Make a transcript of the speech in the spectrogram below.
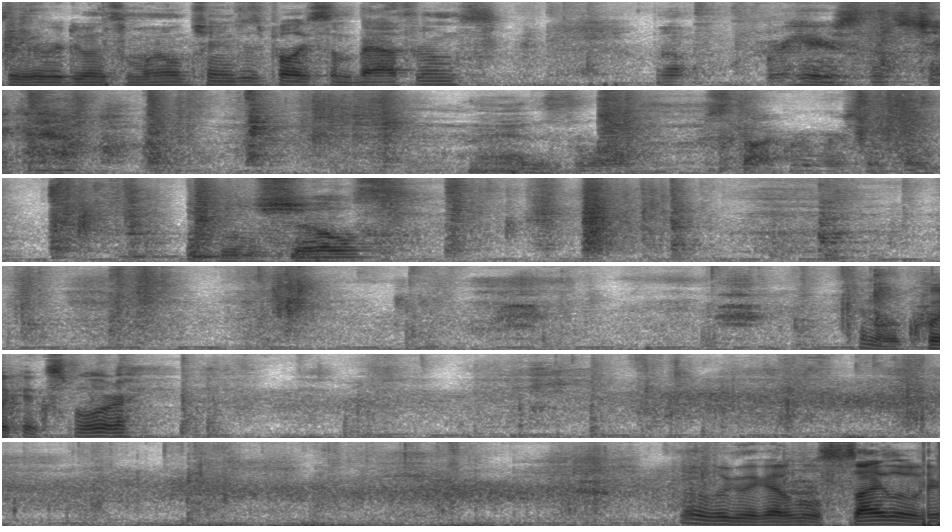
So they were doing some oil changes, probably some bathrooms. Well, we're here, so let's check it out. Nah, just a little stock room or something. Little shelves. Kind of a quick explore. Oh, look, they got a little silo here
